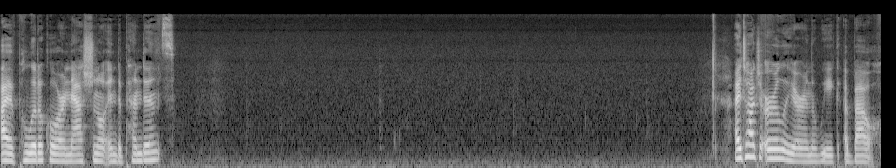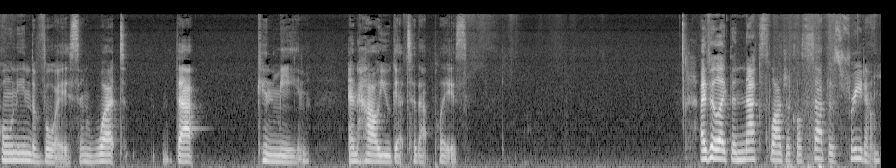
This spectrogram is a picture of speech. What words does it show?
I have political or national independence. I talked earlier in the week about honing the voice and what that can mean and how you get to that place. I feel like the next logical step is freedom.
